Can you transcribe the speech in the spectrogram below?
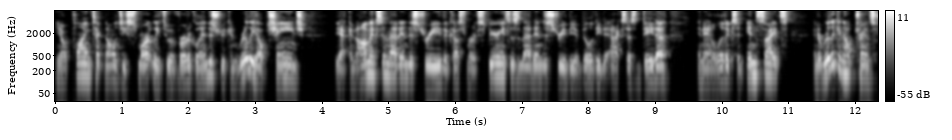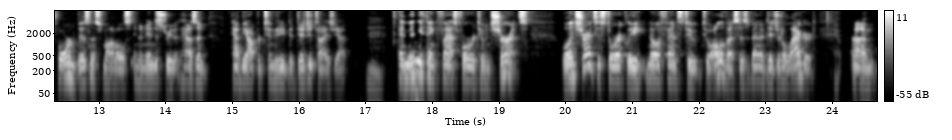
you know applying technology smartly to a vertical industry can really help change the economics in that industry, the customer experiences in that industry, the ability to access data and analytics and insights. And it really can help transform business models in an industry that hasn't had the opportunity to digitize yet. Mm. And then you think fast forward to insurance. Well, insurance historically, no offense to to all of us, has been a digital laggard, yep. um,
